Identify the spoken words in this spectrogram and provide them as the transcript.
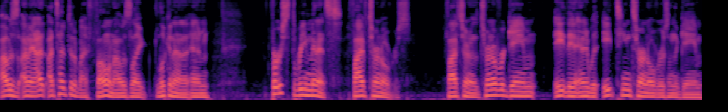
I was. I mean, I, I typed it on my phone. I was like looking at it, and first three minutes, five turnovers, five turnovers. The turnover game. Eight. They ended with 18 turnovers in the game,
